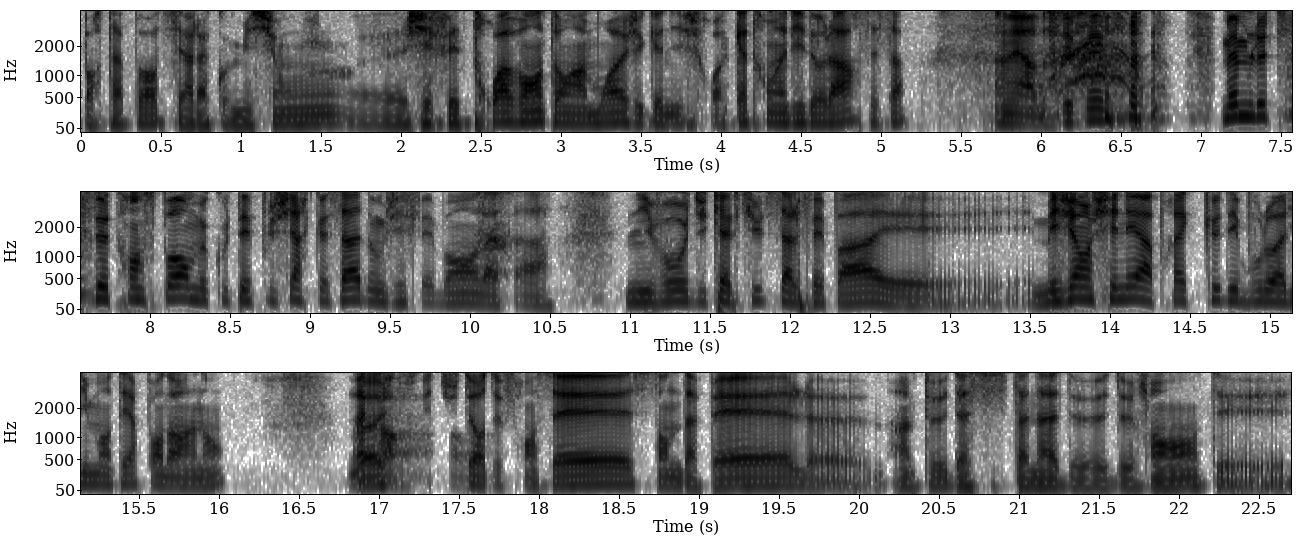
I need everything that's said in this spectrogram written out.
porte à porte, c'est à la commission. j'ai fait trois ventes en un mois, j'ai gagné, je crois, 90 dollars, c'est ça? Ah merde. même, le titre de transport me coûtait plus cher que ça, donc j'ai fait bon, là, ça, niveau du calcul, ça le fait pas. Et... Mais j'ai enchaîné après que des boulots alimentaires pendant un an. D'accord. tuteur de français, centre d'appel, euh, un peu d'assistanat de, vente et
